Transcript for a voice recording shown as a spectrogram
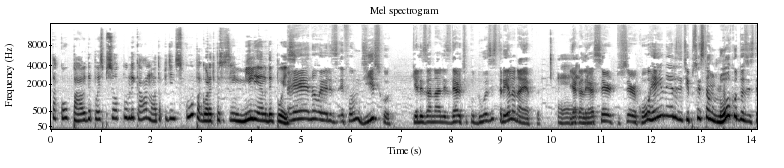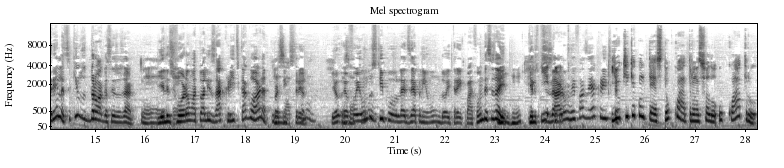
tacou o pau e depois precisou publicar uma nota pedindo desculpa. Agora, tipo assim, mil anos depois. É, não, eles foi um disco que eles analisaram, deram tipo duas estrelas na época. É, E a galera cer- cercou o rei neles e tipo, vocês estão loucos duas estrelas? Os drogas vocês usaram. É, e eles foram atualizar a crítica agora pra cinco Exatamente. estrelas. Eu, eu foi um dos tipo Led Zeppelin 1, 2, 3, 4. Foi um desses aí. Que eles precisaram refazer a crítica. Uhum. E o que que acontece? Tem o 4, né? Você falou. O 4,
